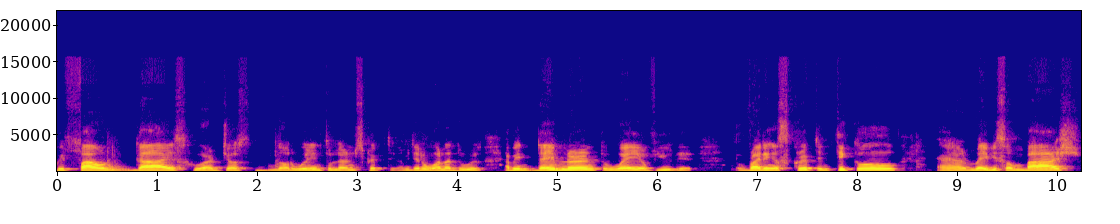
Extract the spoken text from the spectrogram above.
we found guys who are just not willing to learn scripting. I mean, they don't want to do it. I mean, they've learned the way of uh, writing a script in Tcl and maybe some Bash,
